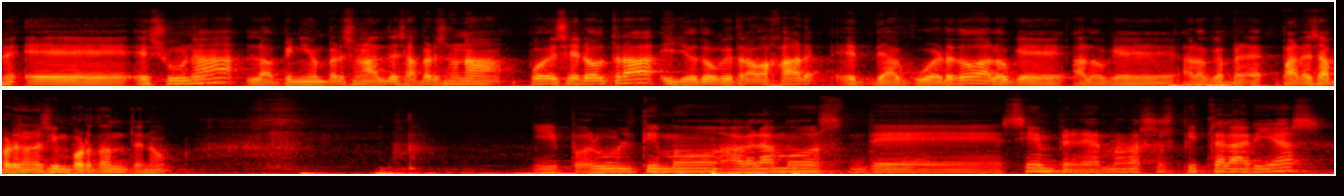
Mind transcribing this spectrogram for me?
eh, es una, la opinión personal de esa persona puede ser otra y yo tengo que trabajar eh, de acuerdo a lo que, a lo que, a lo que para esa persona es importante, ¿no? Y por último, hablamos de siempre en hermanas hospitalarias,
